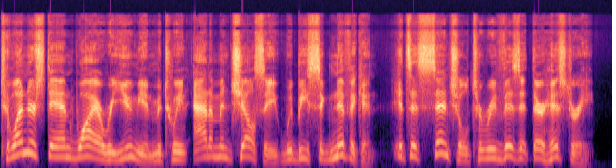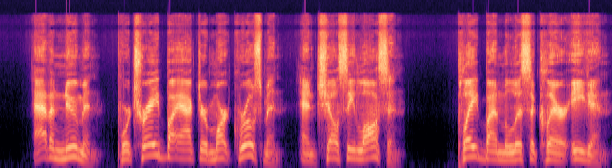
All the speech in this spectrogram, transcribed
To understand why a reunion between Adam and Chelsea would be significant, it's essential to revisit their history. Adam Newman, portrayed by actor Mark Grossman, and Chelsea Lawson, played by Melissa Claire Egan,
